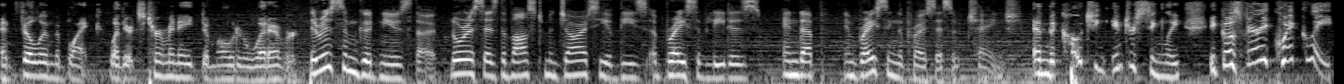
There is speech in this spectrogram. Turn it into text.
and fill in the blank, whether it's terminate, demote, or whatever. There is some good news, though. Laura says the vast majority of these abrasive leaders end up embracing the process of change. And the coaching, interestingly, it goes very quickly.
